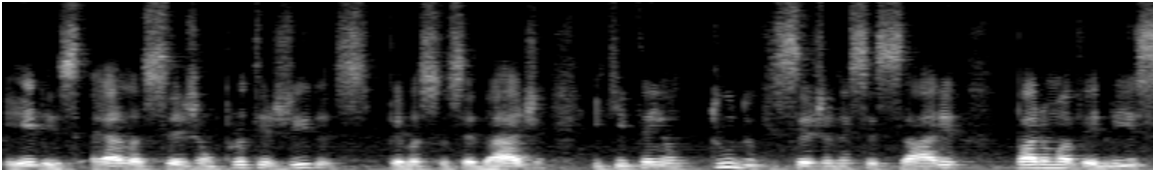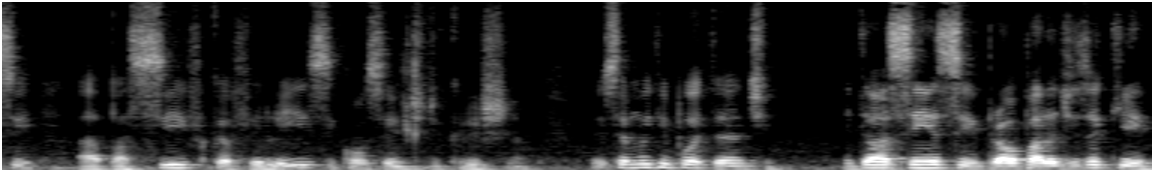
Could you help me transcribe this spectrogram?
eles, elas sejam protegidas pela sociedade e que tenham tudo que seja necessário para uma velhice uh, pacífica, feliz e consciente de Krishna. Isso é muito importante. Então assim, esse Prabhupada diz aqui,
